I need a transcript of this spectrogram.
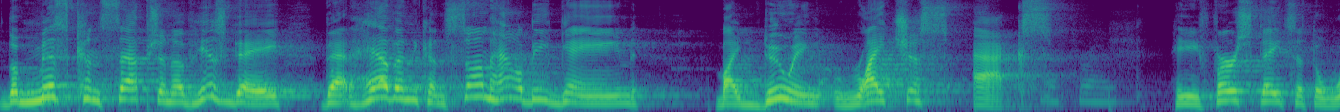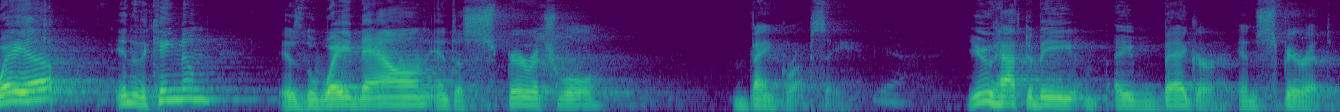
the misconception of his day that heaven can somehow be gained by doing righteous acts. Right. He first states that the way up into the kingdom is the way down into spiritual bankruptcy. You have to be a beggar in spirit.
